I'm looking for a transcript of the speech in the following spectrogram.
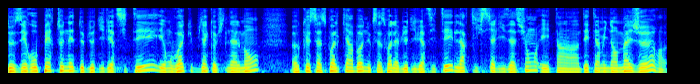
zéro perte nette de biodiversité, et on voit bien que finalement, que ce soit le carbone ou que ce soit la biodiversité, l'artificialisation est un déterminant majeur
